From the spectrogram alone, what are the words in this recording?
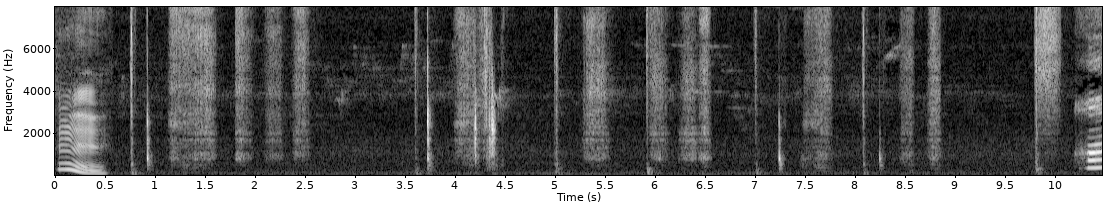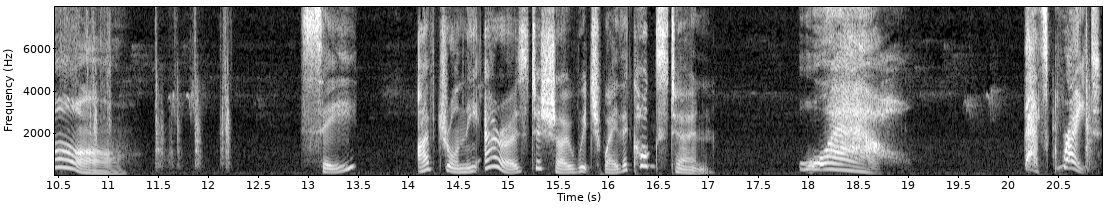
Hmm. Oh. See? I've drawn the arrows to show which way the cogs turn. Wow. That's great.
